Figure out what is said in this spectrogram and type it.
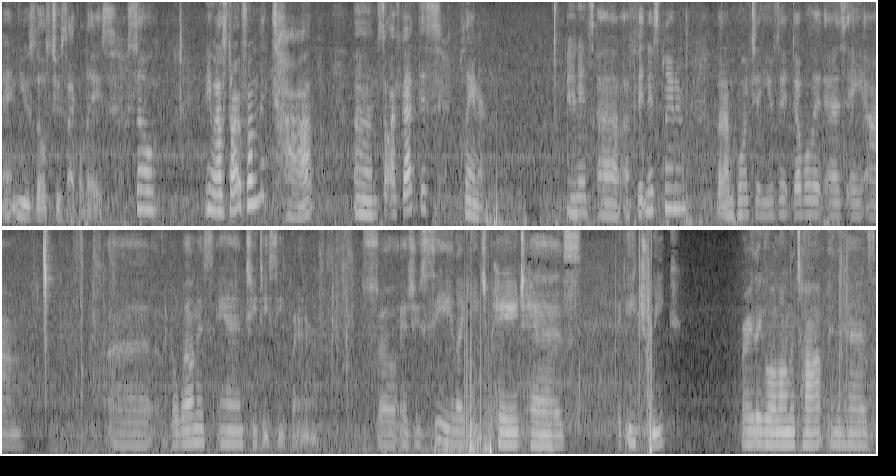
and use those two cycle days. So anyway, I'll start from the top. Um, so I've got this planner and it's a, a, fitness planner, but I'm going to use it, double it as a um, uh, like a wellness and TTC planner. So as you see, like each page has like each week right? They go along the top and it has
